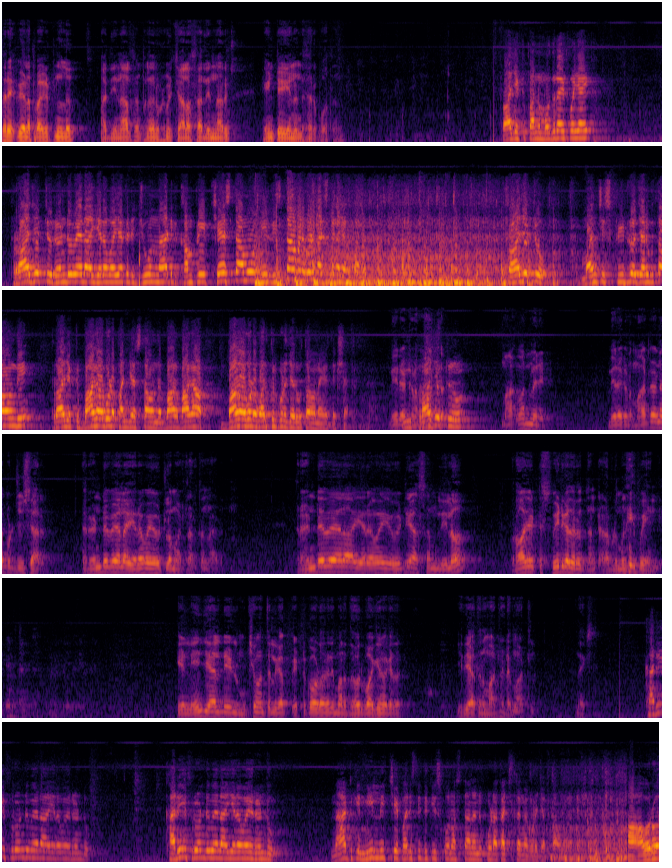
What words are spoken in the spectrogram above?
సరే వీళ్ళ ప్రకటనలు అది వినాల్సిన పిల్లలు కూడా మీరు చాలాసార్లు విన్నారు. ఏంటి ఏనండి సరిపోతుంది? ప్రాజెక్టు పనులు మొదలైపోయాయి. ప్రాజెక్టు రెండు వేల ఇరవై ఒకటి జూన్ నాటికి కంప్లీట్ చేస్తాము నీళ్ళు ఇస్తామని కూడా ఖచ్చితంగా చెప్తాము. ప్రాజెక్టు మంచి స్పీడ్లో జరుగుతా ఉంది. ప్రాజెక్టు బాగా కూడా పనిచేస్తా ఉంది. బాగా బాగా బాగా కూడా వర్కులు కూడా జరుగుతా ఉన్నాయి అధ్యక్ష. ఈ ప్రాజెక్టు వన్ మినిట్ మీరు అక్కడ మాట్లాడినప్పుడు చూశారు. రెండు వేల ఇరవై ఒకటిలో మాట్లాడుతున్నాడు. రెండు వేల ఇరవై ఒకటి అసెంబ్లీలో ప్రాజెక్ట్ స్పీడ్గా జరుగుతుంటాడు అప్పుడు మునిగిపోయింది. వీళ్ళని ఏం చేయాలంటే వీళ్ళు ముఖ్యమంత్రులుగా పెట్టుకోవడం అనేది మన దౌర్భాగ్యమే కదా. ఇదే అతను మాట్లాడే మాటలు. నెక్స్ట్ ఖరీఫ్ రెండు వేల ఇరవై రెండు. ఖరీఫ్ రెండు వేల ఇరవై రెండు. నాటికి నీళ్ళు ఇచ్చే పరిస్థితి తీసుకొని వస్తానని కూడా ఖచ్చితంగా కూడా చెప్తా ఉన్నాను అధ్యక్ష. ఆ అవరోధ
